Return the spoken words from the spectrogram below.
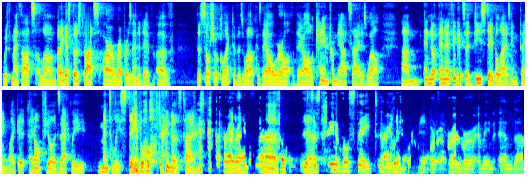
with my thoughts alone. But i guess those thoughts are representative of the social collective as well because they all were all they all came from the outside as well um, and and I think it's a destabilizing thing. Like I, I don't feel exactly mentally stable during those times. right, right. Uh, but, yeah. Sustainable state. I mean, like, yeah, for, yeah. forever. I mean, and uh,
